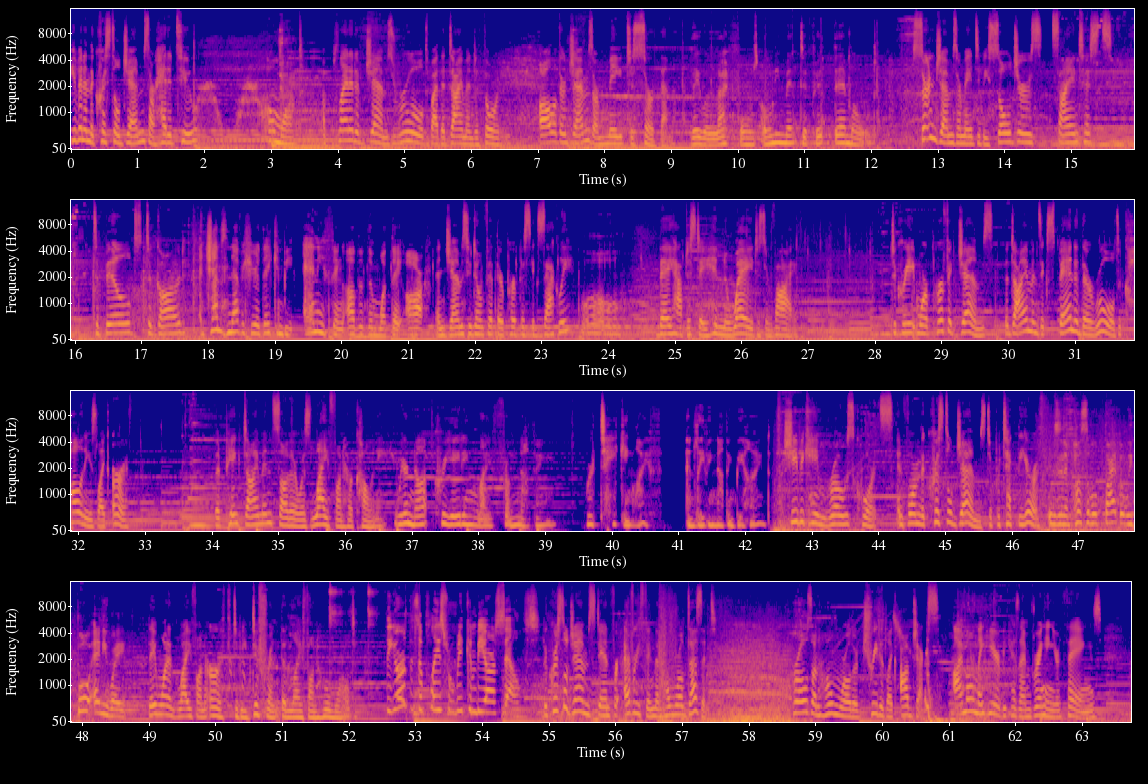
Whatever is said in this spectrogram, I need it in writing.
Steven in the crystal gems are headed to Homeworld, a planet of gems ruled by the Diamond Authority. All other gems are made to serve them. They were life forms only meant to fit their mold. Certain gems are made to be soldiers, scientists, to build, to guard. Gems never hear they can be anything other than what they are. And gems who don't fit their purpose exactly, Oh. they have to stay hidden away to survive. To create more perfect gems, the Diamonds expanded their rule to colonies like Earth. But Pink Diamond saw there was life on her colony. We're not creating life from nothing. We're taking life and leaving nothing behind. She became Rose Quartz and formed the Crystal Gems to protect the Earth. It was an impossible fight, but we fought anyway. They wanted life on Earth to be different than life on Homeworld. The Earth is a place where we can be ourselves. The Crystal Gems stand for everything that Homeworld doesn't. Pearls on Homeworld are treated like objects. I'm only here because I'm bringing your things,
